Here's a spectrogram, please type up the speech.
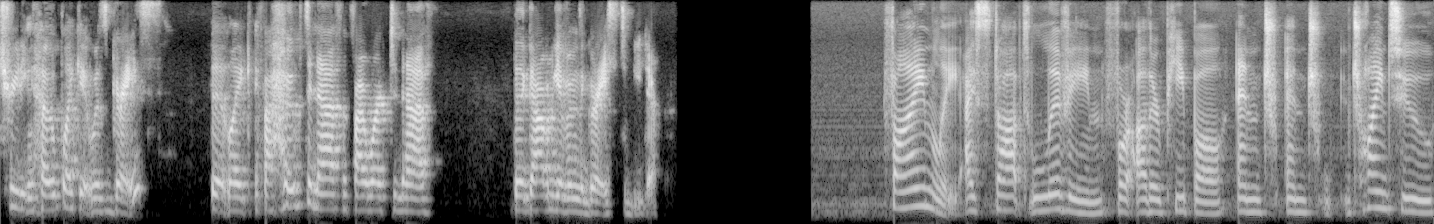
treating hope like it was grace. That like if I hoped enough, if I worked enough, that God would give him the grace to be different. Finally, I stopped living for other people and and trying to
